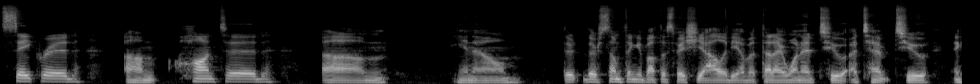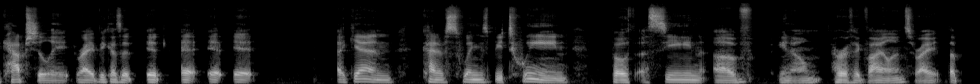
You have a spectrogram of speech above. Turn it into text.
sacred, um, haunted. You know, there, there's something about the spatiality of it that I wanted to attempt to encapsulate, right? Because it it it it, it again kind of swings between both a scene of you know horrific violence, right? The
